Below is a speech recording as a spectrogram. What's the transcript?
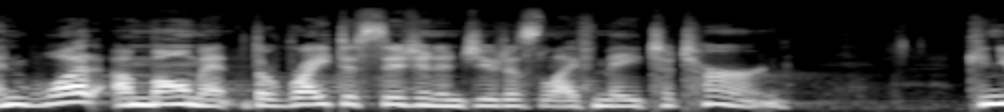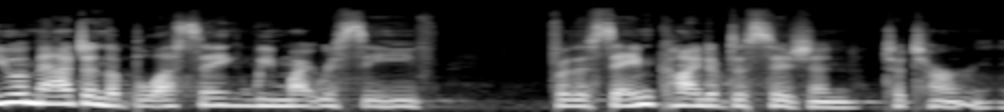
And what a moment the right decision in Judah's life made to turn. Can you imagine the blessing we might receive for the same kind of decision to turn?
